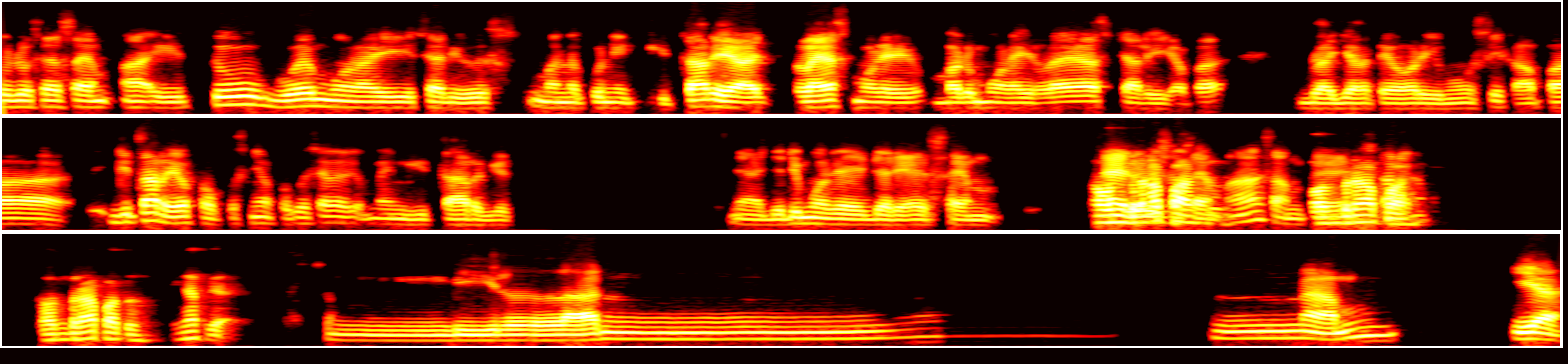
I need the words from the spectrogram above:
lulus SMA itu gue mulai serius menekuni gitar ya les mulai baru mulai les cari apa belajar teori musik apa gitar ya fokusnya fokusnya main gitar gitu ya jadi mulai dari SM Tahun eh, berapa? tuh? SMA sampai Tahun berapa? sekarang. Tahun berapa tuh? Ingat gak? sembilan enam iya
